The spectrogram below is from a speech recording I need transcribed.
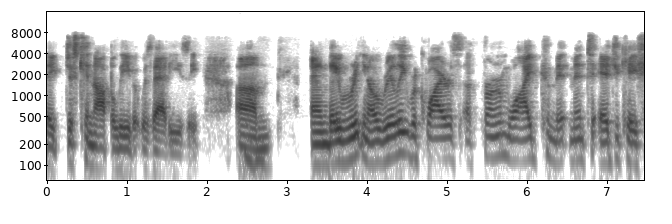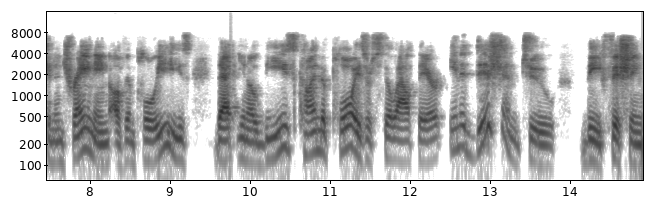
They just cannot believe it was that easy. Um, mm. And they, re, you know, really requires a firm-wide commitment to education and training of employees. That you know these kind of ploys are still out there, in addition to the phishing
